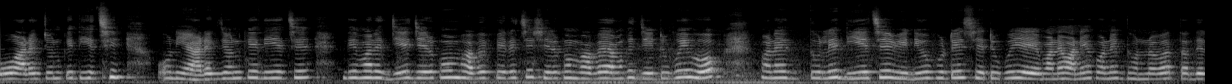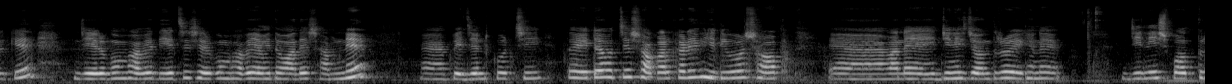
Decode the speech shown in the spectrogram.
ও আরেকজনকে দিয়েছি, উনি আরেকজনকে দিয়েছে, দিয়ে মানে যে যেরকমভাবে পেরেছে সেরকমভাবে আমাকে যেটুকুই হোক মানে তুলে দিয়েছে ভিডিও ফুটেজ, সেটুকুই মানে অনেক অনেক ধন্যবাদ তাদেরকে, যেরকমভাবে দিয়েছে সেরকমভাবে আমি তোমাদের সামনে প্রেজেন্ট করছি। তো এটা হচ্ছে সকালকারই ভিডিও, সব মানে এই জিনিসযন্ত্র এখানে জিনিসপত্র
